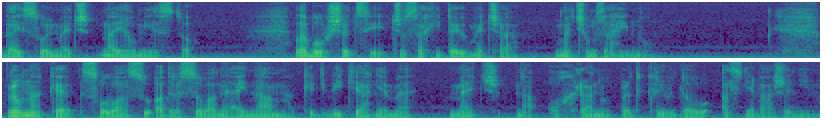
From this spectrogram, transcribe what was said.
daj svoj meč na jeho miesto, lebo všetci, čo sa chytajú meča, mečom zahynú. Rovnaké slova sú adresované aj nám, keď vyťahneme meč na ochranu pred krivdou a znevážením.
